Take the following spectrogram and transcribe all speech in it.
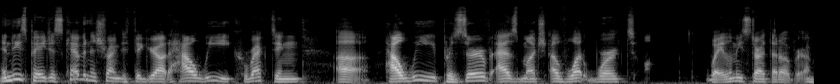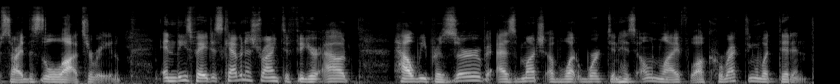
In these pages, Kevin is trying to figure out how we correcting uh, how we preserve as much of what worked. Wait, let me start that over. I'm sorry, this is a lot to read. In these pages, Kevin is trying to figure out how we preserve as much of what worked in his own life while correcting what didn't.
